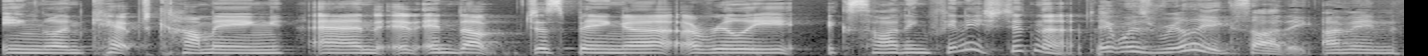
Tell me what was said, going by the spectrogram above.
England kept coming and it ended up just being a, a really exciting finish, didn't it? It was really exciting. I mean,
